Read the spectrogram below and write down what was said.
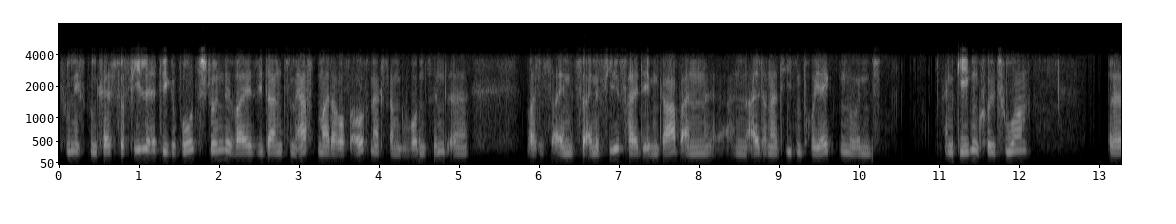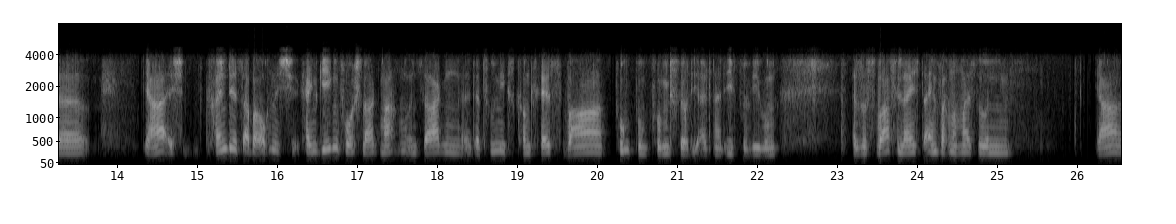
Tunix-Kongress für viele die Geburtsstunde, weil sie dann zum ersten Mal darauf aufmerksam geworden sind, äh, was es ein, für eine Vielfalt eben gab an, an alternativen Projekten und an Gegenkultur. Äh, ja, ich könnte jetzt aber auch nicht keinen Gegenvorschlag machen und sagen, äh, der Tunix-Kongress war Punkt, Punkt, Punkt für die Alternativbewegung. Also es war vielleicht einfach nochmal so ein ja,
